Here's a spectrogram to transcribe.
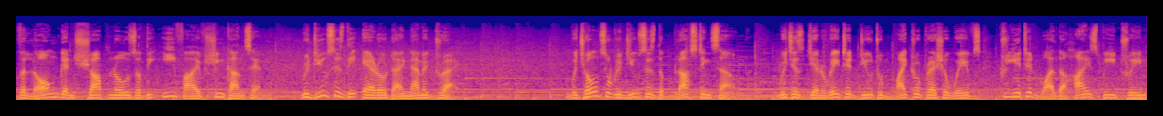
The long and sharp nose of the E5 Shinkansen reduces the aerodynamic drag, which also reduces the blasting sound, which is generated due to micropressure waves created while the high-speed train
